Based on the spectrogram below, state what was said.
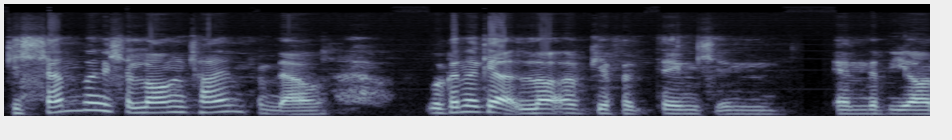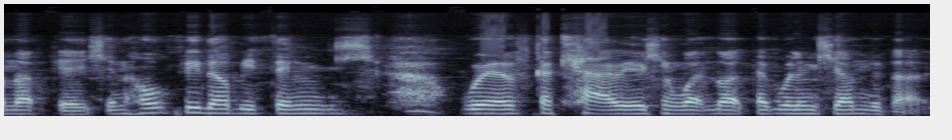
December is a long time from now. We're gonna get a lot of different things in in the Beyond updates, and hopefully there'll be things with the carriers and whatnot that will engender that.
